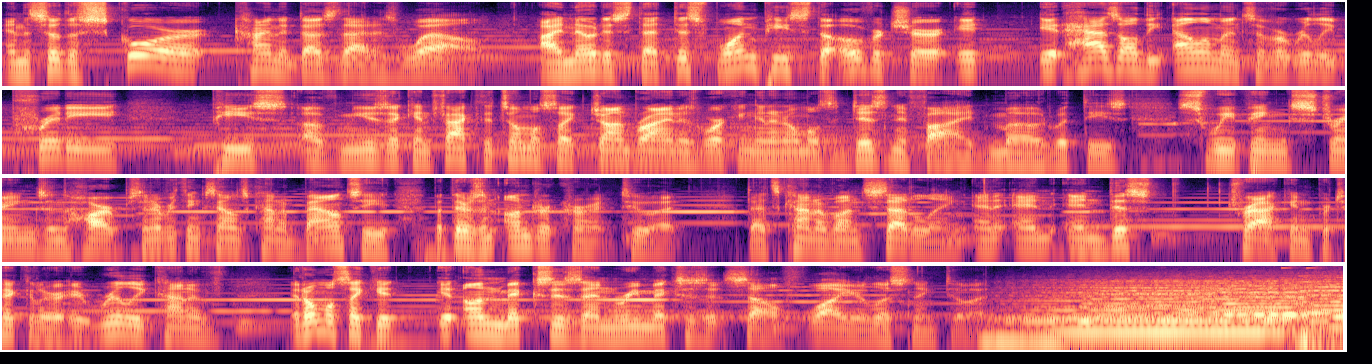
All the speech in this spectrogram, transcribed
And so the score kind of does that as well. I noticed that this one piece, the overture, it it has all the elements of a really pretty piece of music. In fact, it's almost like Jon Brion is working in an almost Disneyfied mode with these sweeping strings and harps, and everything sounds kind of bouncy. But there's an undercurrent to it that's kind of unsettling. And and and this track in particular, it really kind of it almost like it it unmixes and remixes itself while you're listening to it.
